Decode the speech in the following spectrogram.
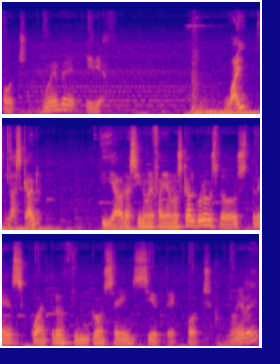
8, 9 y 10. Guay, Lascar. Y ahora sí no me fallan los cálculos. 2, 3, 4, 5, 6, 7, 8, 9.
